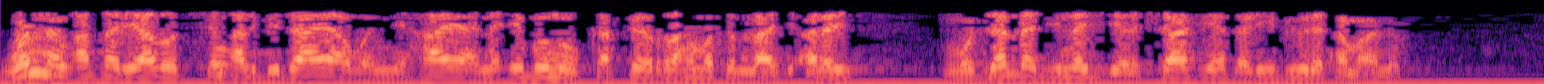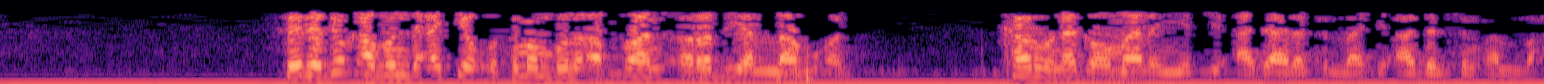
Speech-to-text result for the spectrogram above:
Wannan asar ya zo cikin albidaya wa nihaya na ibnu kasir rahmatullahi alai mujalladi na biyar shafi na ɗari biyu da tamanin. Sai da duk abin da ake usman bin affan radiyallahu an karo na ga malam ya ce adalatullahi adalcin Allah.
